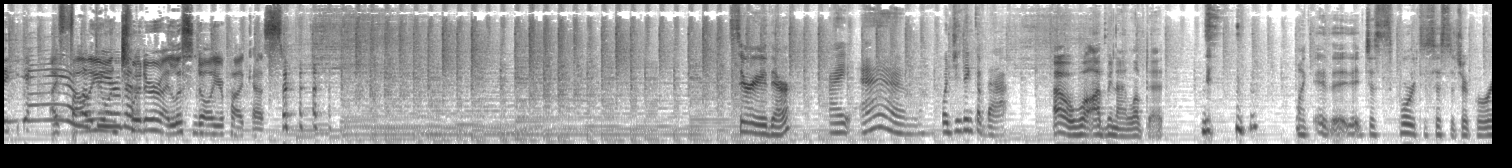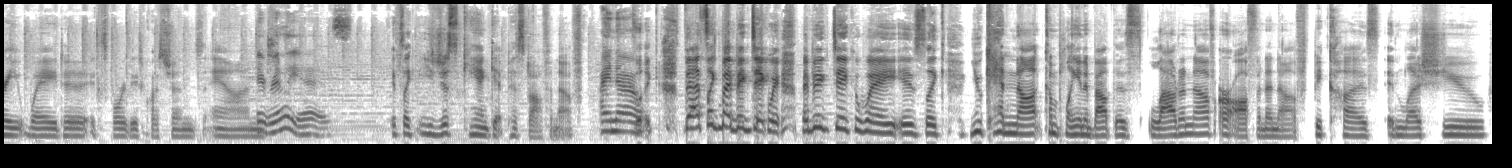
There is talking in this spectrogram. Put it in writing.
Yay, I follow love you hear on that. Twitter. I listen to all your podcasts. Sari, are you there? I am. What'd you think of that? Oh, well, I mean, I loved it. like, it, it it just, sports is just such a great way to explore these questions. And It really is. It's like you just can't get pissed off enough. I know. Like, that's like my big takeaway. My big takeaway is like, you cannot complain about this loud enough or often enough because unless you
